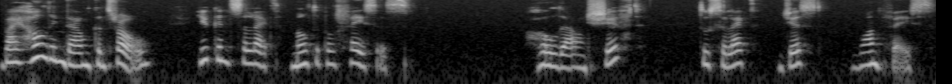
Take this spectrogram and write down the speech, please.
By holding down Ctrl, you can select multiple faces. Hold down Shift to select just one face.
